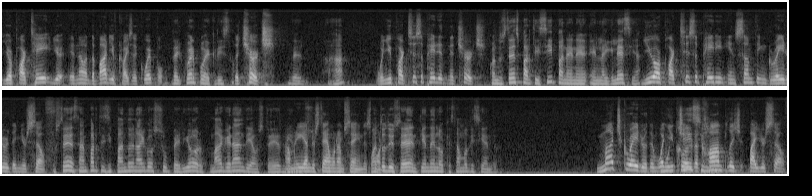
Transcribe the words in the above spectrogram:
your partake, your, eh, no, the body of Christ, the cuerpo, del cuerpo de Cristo, the church, del- ajá, when you participated in the church, cuando ustedes participan en, e- en la iglesia, you are participating in something greater than yourself. ustedes están participando en algo superior, más grande a ustedes How many mismos. understand what I'm saying this ¿Cuántos morning? de ustedes entienden lo que estamos diciendo? Much greater than what you could Muchísimo. accomplish by yourself.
